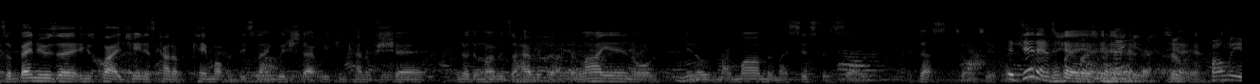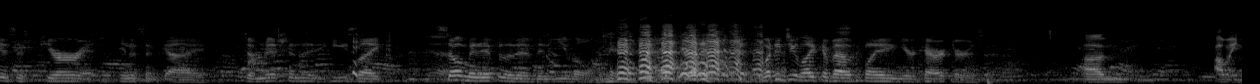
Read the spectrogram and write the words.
So Ben, who's a who's quite a genius, kind of came up with this language that we can kind of share. You know, the moments I have with like, the lion, or you know, with my mom and my sisters. So. If that's to answer your question. It did answer my Yeah, yeah, question. yeah. Thank you. So Kwame is this pure, innocent guy. Domitian, he's like so manipulative and evil. what, did, what did you like about playing your characters? Um, I mean,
